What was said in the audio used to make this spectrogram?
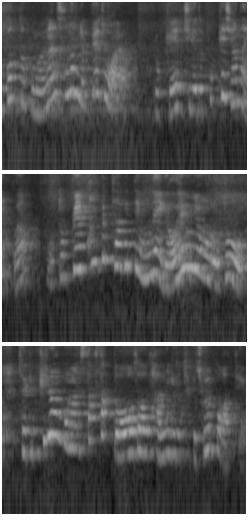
이것도 보면은 수납력 꽤 좋아요. 이렇게 뒤에도 포켓이 하나 있고요. 또 꽤 compact하기 때문에 여행용으로도 되게 필요한 것만 싹싹 넣어서 다니기도 되게 좋을 것 같아요.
